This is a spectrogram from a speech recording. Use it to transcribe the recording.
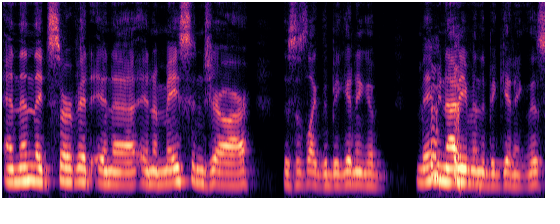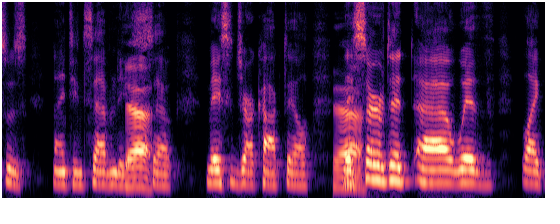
and then they'd serve it in a in a mason jar this is like the beginning of maybe not even the beginning this was 1970s Yeah. so mason jar cocktail Yeah. they served it uh, with like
